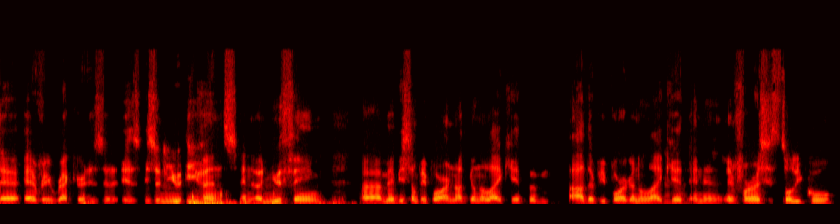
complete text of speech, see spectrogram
uh, every record is a, is, is a new event and a new thing. Uh, maybe some people are not gonna like it but other people are gonna like it. Uh-huh. and, and for us it's totally cool.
